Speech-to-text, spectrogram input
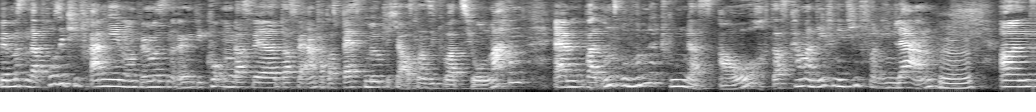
wir müssen da positiv rangehen und wir müssen irgendwie gucken, dass wir, dass wir einfach das Bestmögliche aus einer Situation machen, ähm, weil unsere Hunde tun das auch. Das kann man definitiv von ihnen lernen. Mhm. Und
